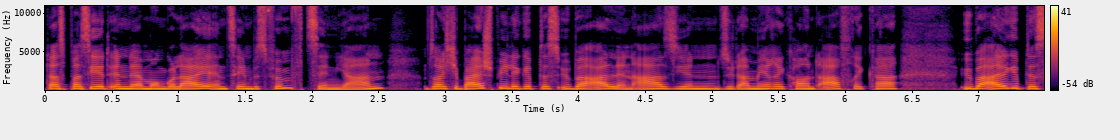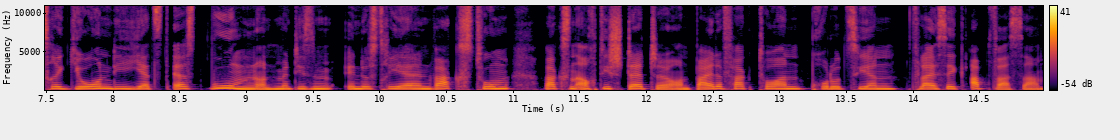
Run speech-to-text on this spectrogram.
Das passiert in der Mongolei in 10 bis 15 Jahren. Solche Beispiele gibt es überall in Asien, Südamerika und Afrika. Überall gibt es Regionen, die jetzt erst boomen und mit diesem industriellen Wachstum wachsen auch die Städte und beide Faktoren produzieren fleißig Abwasser.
